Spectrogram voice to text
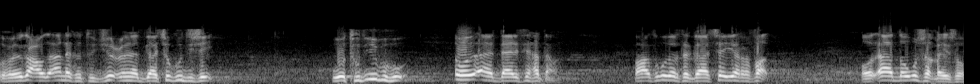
wuxuu iga cawday annaka tujiicu inaad gaajo ku dishay wa tud'ibuhu oo aad daalisay haddana. Waxaad isku darta gaajo iyo rafaad ood aadna ugu shaqayso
